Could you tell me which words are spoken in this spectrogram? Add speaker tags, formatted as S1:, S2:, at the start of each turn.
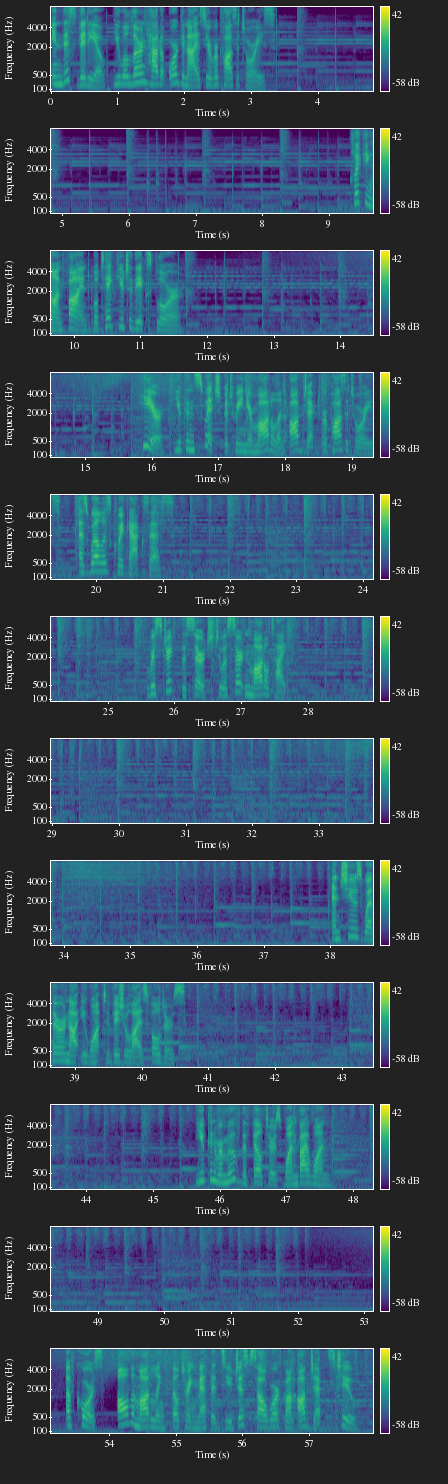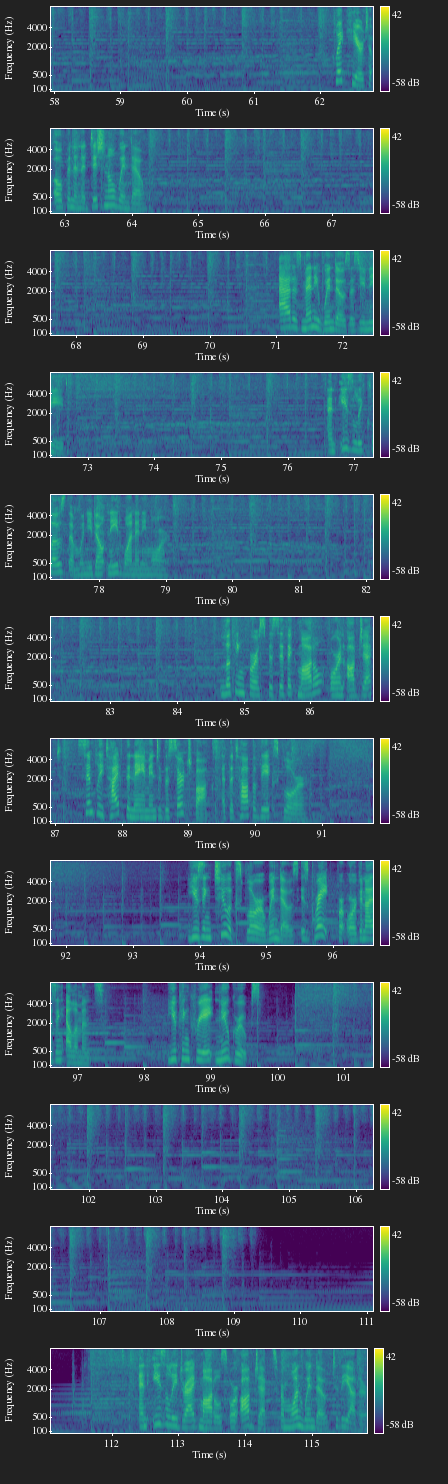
S1: In this video, you will learn how to organize your repositories. Clicking on Find will take you to the Explorer. Here, you can switch between your model and object repositories, as well as quick access. Restrict the search to a certain model type. And choose whether or not you want to visualize folders. You can remove the filters one by one. Of course, all the modeling filtering methods you just saw work on objects too. Click here to open an additional window. Add as many windows as you need. And easily close them when you don't need one anymore. Looking for a specific model or an object? Simply type the name into the search box at the top of the Explorer. Using two Explorer windows is great for organizing elements. You can create new groups, and easily drag models or objects from one window to the other.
